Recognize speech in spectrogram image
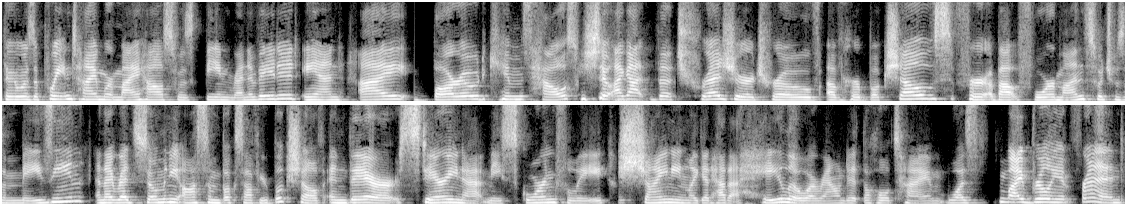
there was a point in time where my house was being renovated and I borrowed Kim's house. So I got the treasure trove of her bookshelves for about four months, which was amazing. And I read so many awesome books off your bookshelf and there staring at me scornfully, shining like it had a halo around it the whole time was my brilliant friend.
